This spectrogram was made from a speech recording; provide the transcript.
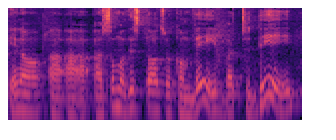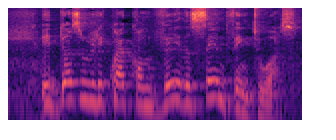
you know, uh, uh, uh, some of these thoughts were conveyed, but today it doesn't really quite convey the same thing to us.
